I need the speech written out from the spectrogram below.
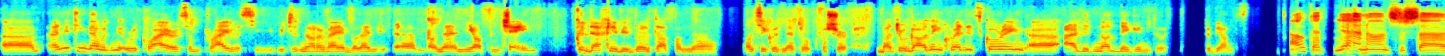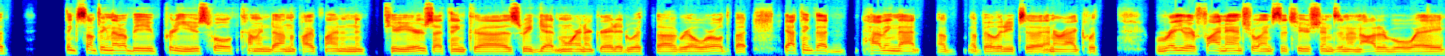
um, anything that would require some privacy, which is not available any, um, on any open chain, could definitely be built up on the on Secret Network for sure. But regarding credit scoring, uh, I did not dig into it to be honest. Okay, yeah, no, it's just uh, think something that'll be pretty useful coming down the pipeline in a few years. I think uh, as we get more integrated with uh, real world, but yeah, I think that having that uh, ability to interact with regular financial institutions in an auditable way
